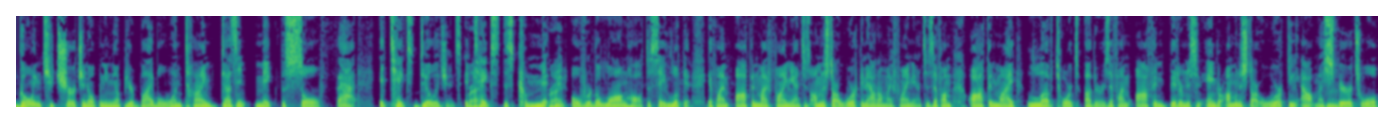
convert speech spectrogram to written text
Going to church and opening up your Bible one time doesn't make the soul fat. It takes diligence. It Right. takes this commitment Right. over the long haul to say, look it, if I'm off in my finances, I'm going to start working out on my finances. If I'm off in my love towards others, if I'm off in bitterness and anger, I'm going to start working out my hmm. spiritual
